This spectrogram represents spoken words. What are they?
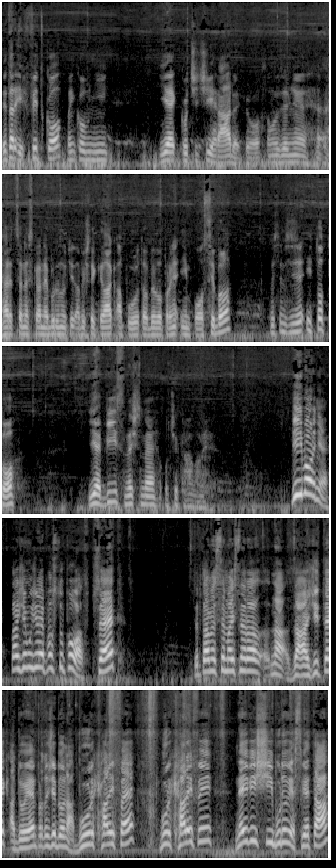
Je tady i fitko venkovní, je kočičí hrádek. Jo. Samozřejmě herce dneska nebudu nutit, aby šli kilák a půl, to by bylo pro ně impossible. Myslím si, že i toto je víc, než jsme očekávali. Výborně, takže můžeme postupovat vpřed. Zeptáme se Meissnera na zážitek a dojem, protože byl na Burj Khalife. Burj Khalify, nejvyšší budově světa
